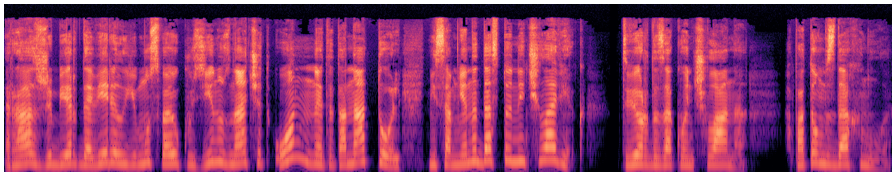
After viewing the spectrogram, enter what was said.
Раз же Берг доверил ему свою кузину, значит, он, этот Анатоль, несомненно, достойный человек. Твердо закончила она, а потом вздохнула.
